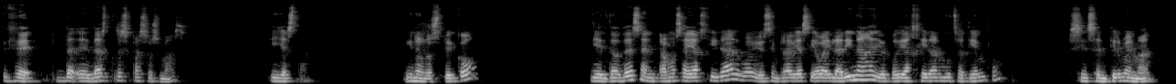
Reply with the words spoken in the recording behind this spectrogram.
dice, eh, das tres pasos más y ya está. Y nos lo explicó y entonces entramos ahí a girar. Bueno, yo siempre había sido bailarina, yo podía girar mucho tiempo sin sentirme mal.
